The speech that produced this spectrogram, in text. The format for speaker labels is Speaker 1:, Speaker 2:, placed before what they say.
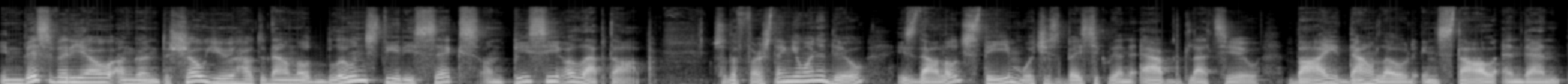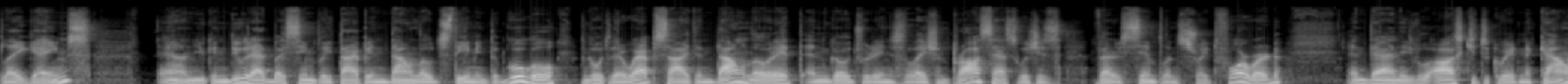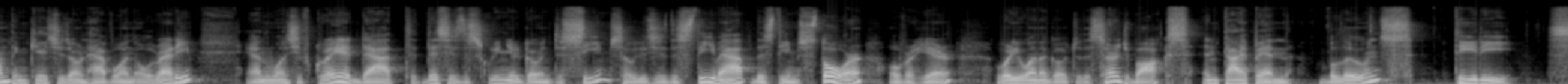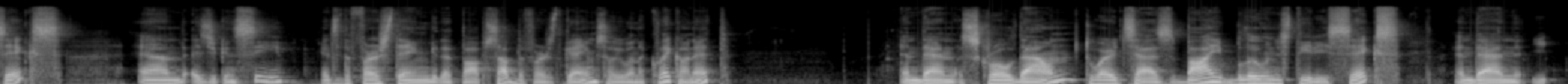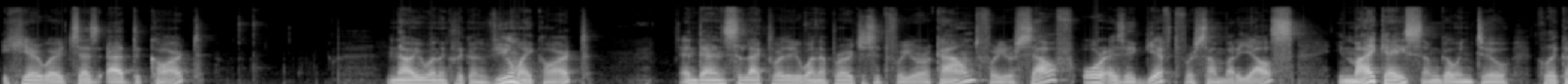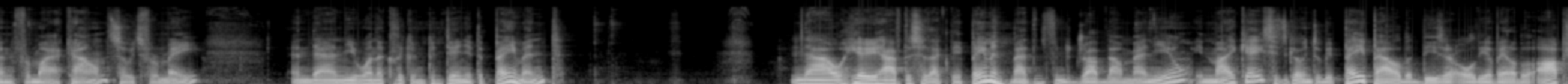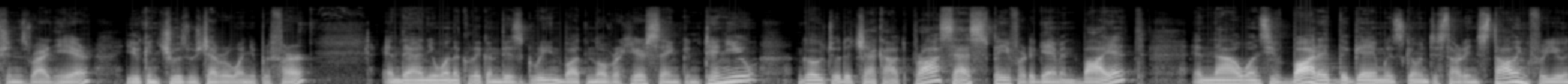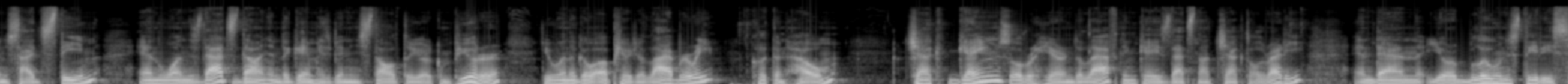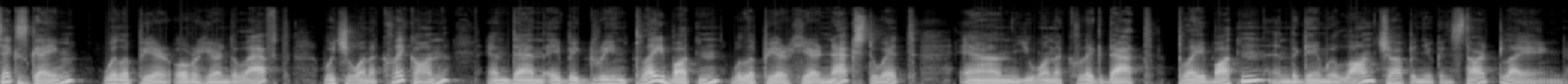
Speaker 1: In this video, I'm going to show you how to download Bloons TD6 on PC or laptop. So the first thing you want to do is download Steam, which is basically an app that lets you buy, download, install, and then play games. And you can do that by simply typing download Steam into Google, go to their website and download it and go through the installation process, which is very simple and straightforward. And then it will ask you to create an account in case you don't have one already. And once you've created that, this is the screen you're going to see. So this is the Steam app, the Steam store over here, where you want to go to the search box and type in Bloons TD6. And as you can see, it's the first thing that pops up, the first game. So you want to click on it and then scroll down to where it says buy Bloons TD6 and then here where it says add to cart. Now you want to click on view my cart and then select whether you want to purchase it for your account, for yourself, or as a gift for somebody else. In my case, I'm going to click on for my account, so it's for me. And then you want to click on continue to payment. Now here you have to select the payment method from the drop-down menu. In my case, it's going to be PayPal, but these are all the available options right here. You can choose whichever one you prefer and then you want to click on this green button over here saying continue, go to the checkout process, pay for the game and buy it. And now once you've bought it, the game is going to start installing for you inside Steam. And once that's done and the game has been installed to your computer, you want to go up here to your library, click on home, check games over here on the left in case that's not checked already. And then your Bloons TD6 game will appear over here on the left, which you want to click on, and then a big green play button will appear here next to it, and you want to click that play button, and the game will launch up and you can start playing.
